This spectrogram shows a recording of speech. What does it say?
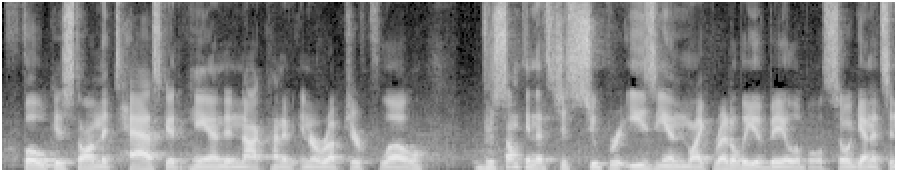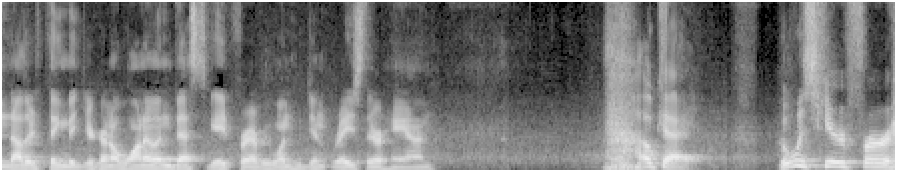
focused on the task at hand and not kind of interrupt your flow for something that's just super easy and like readily available. So again, it's another thing that you're going to want to investigate for everyone who didn't raise their hand. Okay, who was here for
